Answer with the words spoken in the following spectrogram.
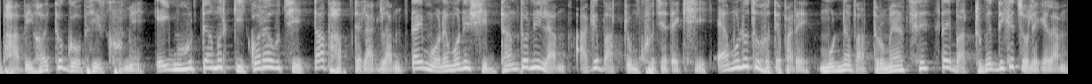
ভাবি হয়তো গভীর ঘুমে। এই মুহূর্তে আমার কি করা উচিত তা ভাবতে লাগলাম। তাই মনে মনে সিদ্ধান্ত নিলাম, আগে বাথরুম খুঁজে দেখি। এমনও তো হতে পারে, মুন্না বাথরুমে আছে, তাই বাথরুমের দিকে চলে গেলাম।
